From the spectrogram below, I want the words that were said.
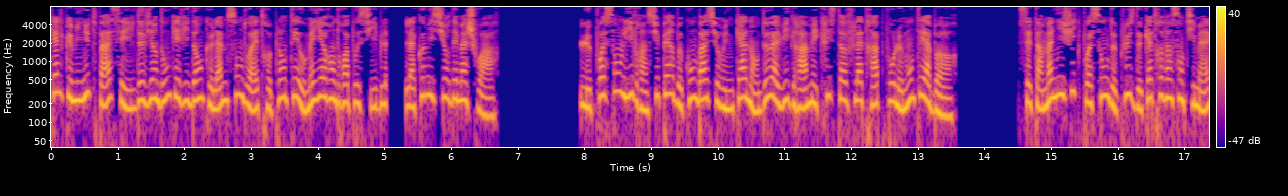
Quelques minutes passent et il devient donc évident que l'hameçon doit être planté au meilleur endroit possible, la commissure des mâchoires. Le poisson livre un superbe combat sur une canne en 2 à 8 grammes et Christophe l'attrape pour le monter à bord. C'est un magnifique poisson de plus de 80 cm,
